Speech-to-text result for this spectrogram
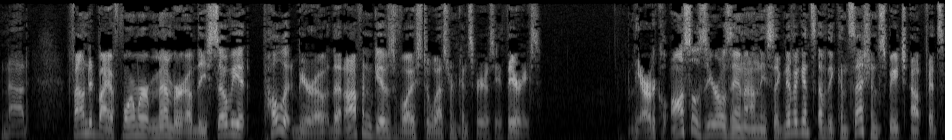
Nod. Founded by a former member of the Soviet Politburo that often gives voice to Western conspiracy theories. The article also zeroes in on the significance of the concession speech outfits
